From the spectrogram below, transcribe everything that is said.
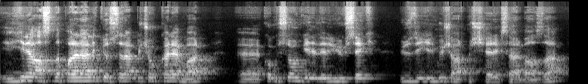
yine aslında paralellik gösteren birçok kalem var. E, komisyon gelirleri yüksek, %23 artmış çeyreksel bazda.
